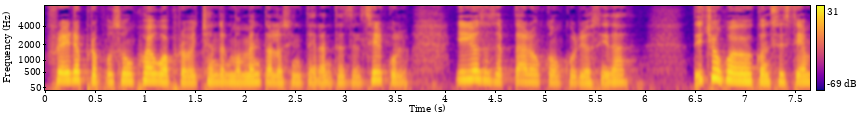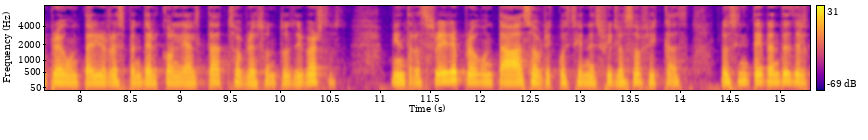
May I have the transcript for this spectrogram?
Freire propuso un juego aprovechando el momento a los integrantes del círculo, y ellos aceptaron con curiosidad. Dicho juego consistía en preguntar y responder con lealtad sobre asuntos diversos. Mientras Freire preguntaba sobre cuestiones filosóficas, los integrantes del,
